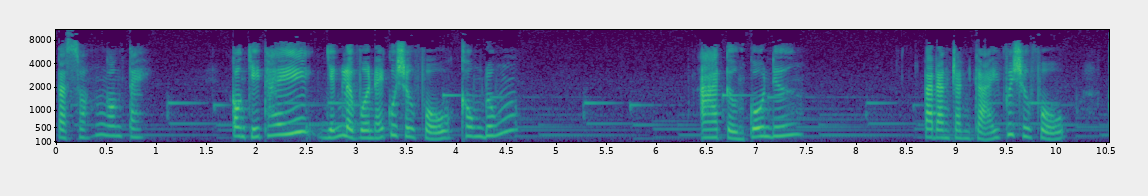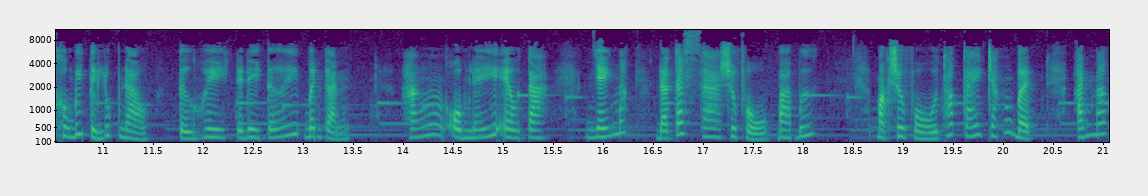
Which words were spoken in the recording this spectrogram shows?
Ta xoắn ngón tay. Con chỉ thấy những lời vừa nãy của sư phụ không đúng. A tường cô nương. Ta đang tranh cãi với sư phụ, không biết từ lúc nào tự Huy đã đi tới bên cạnh. Hắn ôm lấy eo ta, nháy mắt đã cách xa sư phụ ba bước. Mặt sư phụ thoát cái trắng bệch, ánh mắt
